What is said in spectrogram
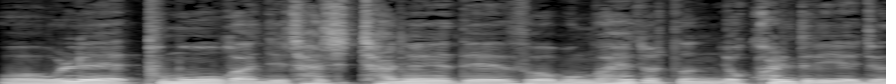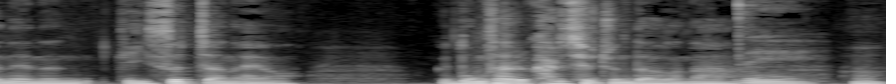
어, 원래 부모가 이제 자식, 자녀에 대해서 뭔가 해줬던 역할들이 예전에는 있었잖아요. 그 농사를 가르쳐 준다거나. 네, 어?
